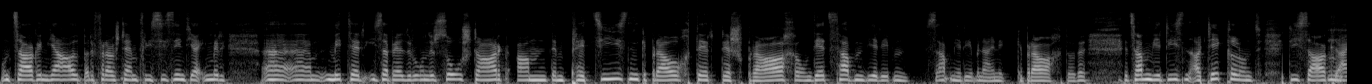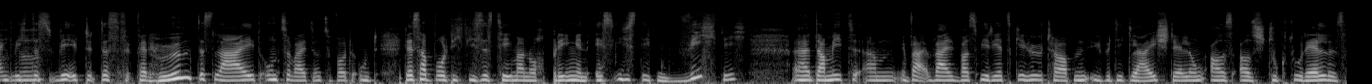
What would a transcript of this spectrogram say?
und sagen, ja, aber Frau Stempfli, Sie sind ja immer äh, ähm, mit der Isabel Runer so stark an dem präzisen Gebrauch der, der Sprache und jetzt haben wir eben, das hat mir eben eine gebracht, oder? Jetzt haben wir diesen Artikel und die sagt mhm. eigentlich, das, das verhöhnt das Leid und so weiter und so fort. Und deshalb wollte ich dieses Thema noch bringen. Es ist eben wichtig, äh, damit, ähm, weil, weil, was wir jetzt gehört haben über die Gleichstellung als, als, strukturelles,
